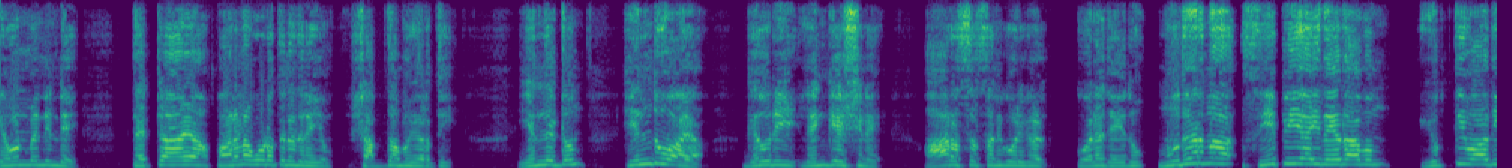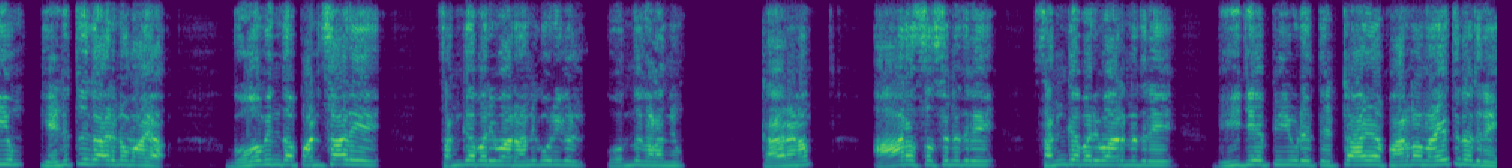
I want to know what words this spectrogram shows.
ഗവൺമെന്റിന്റെ തെറ്റായ ഭരണകൂടത്തിനെതിരെയും ശബ്ദമുയർത്തി. എന്നിട്ടും ഹിന്ദുവായ ഗൗരി ലങ്കേഷിനെ ആർ എസ് എസ് അനുകൂലികൾ കൊല ചെയ്തു. മുതിർന്ന സി പി ഐ നേതാവും യുക്തിവാദിയും എഴുത്തുകാരനുമായ ഗോവിന്ദ പൻസാരയെ സംഘപരിവാർ അനുകൂലികൾ കൊന്നുകളഞ്ഞു. കാരണം ആർ എസ് എസിനെതിരെ സംഘപരിവാറിനെതിരെ ബി ജെ പിയുടെ തെറ്റായ ഭരണ നയത്തിനെതിരെ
